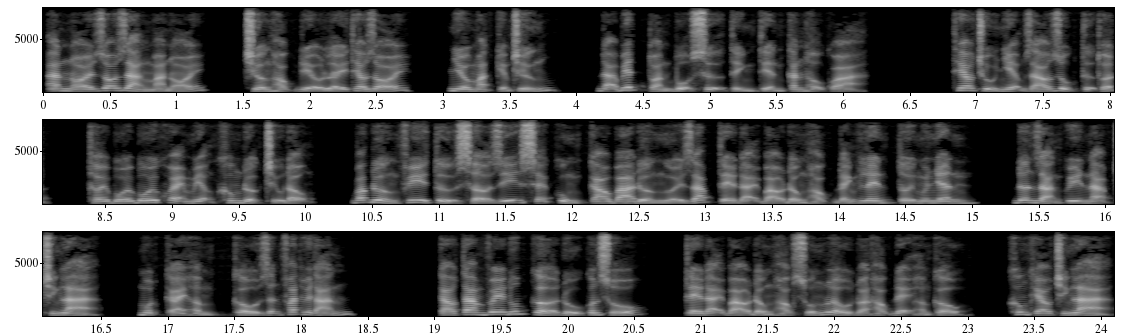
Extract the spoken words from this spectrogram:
an nói rõ ràng mà nói, trường học điều lấy theo dõi, nhiều mặt kiểm chứng, đã biết toàn bộ sự tình tiền căn hậu quả. Theo chủ nhiệm giáo dục tự thuật, thời bối bối khỏe miệng không được chịu động, bác đường phi tử sở dĩ sẽ cùng cao ba đường người giáp tề đại bảo đồng học đánh lên tới nguyên nhân, đơn giản quy nạp chính là, một cái hầm cầu dẫn phát huyết án. Cao tam vê đút cờ đủ quân số, tề đại bảo đồng học xuống lầu đoạt học đệ hầm cầu, không khéo chính là,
